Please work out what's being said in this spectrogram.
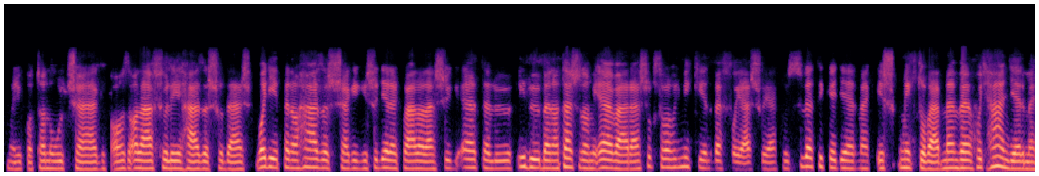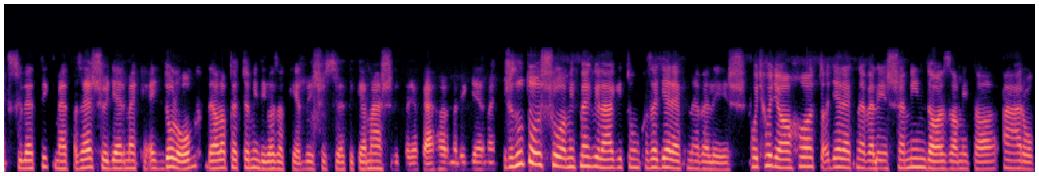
mondjuk a tanultság, az aláfölé házasodás, vagy éppen a házasságig és a gyerekvállalásig eltelő időben a társadalmi elvárások, szóval, hogy miként befolyásolják, hogy születik egy gyermek, és még tovább menve, hogy hány gyermek születik, mert az első gyermek egy dolog, de alapvetően mindig az a kérdés, hogy születik-e második vagy akár harmadik gyermek. És az utolsó, amit megvilágítunk, az a gyereknevelés, hogy hogyan hat a gyereknevelése mindaz, amit a párok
